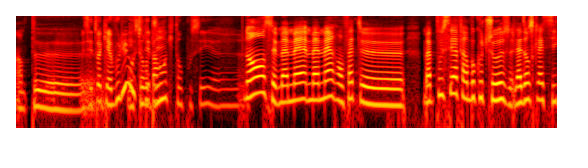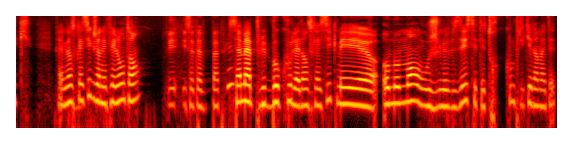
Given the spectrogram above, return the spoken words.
un peu. euh, c'est toi qui as voulu ou c'est tes parents qui t'ont poussé euh Non, c'est ma, mè- ma mère en fait euh, m'a poussé à faire beaucoup de choses. La danse classique. La danse classique, j'en ai fait longtemps. Et, et ça t'a pas plu? Ça m'a plu beaucoup la danse classique, mais euh, au moment où je le faisais, c'était trop compliqué dans ma tête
